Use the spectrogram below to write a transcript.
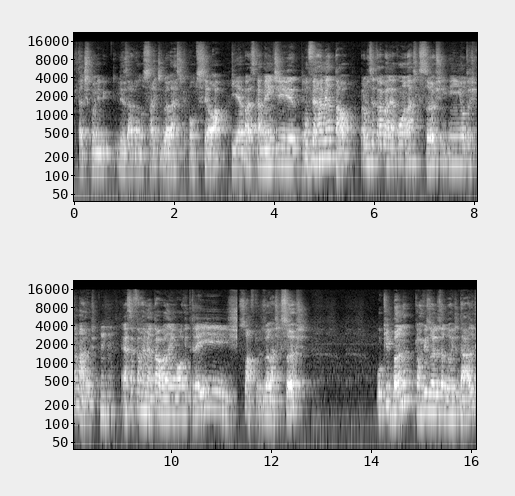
que está disponibilizada no site do elastic.co, que é basicamente um ferramental para você trabalhar com Elasticsearch em outras camadas. Essa ferramental ela envolve três softwares: o Elasticsearch, o Kibana, que é um visualizador de dados,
